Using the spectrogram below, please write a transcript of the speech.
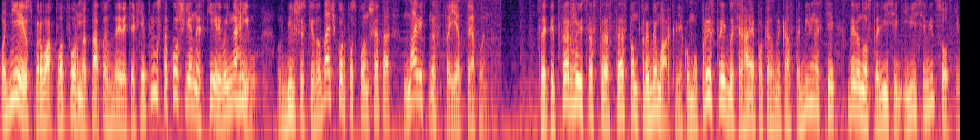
Однією з переваг платформи Tab S9 FE також є низький рівень нагріву. В більшості задач корпус планшета навіть не стає теплим. Це підтверджується стрес-тестом 3D Mark, в якому пристрій досягає показника стабільності 98,8%.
